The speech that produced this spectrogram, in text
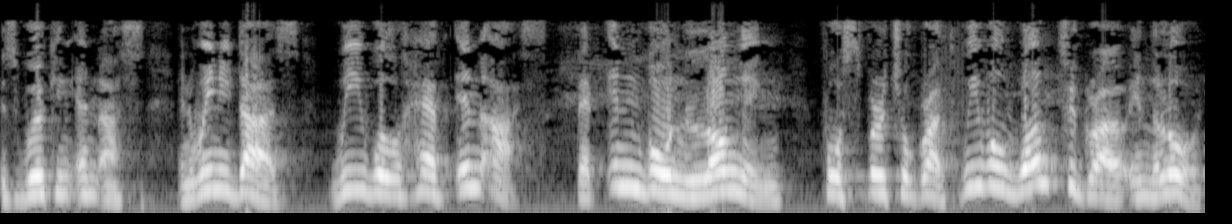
is working in us. And when He does, we will have in us that inborn longing for spiritual growth. We will want to grow in the Lord.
